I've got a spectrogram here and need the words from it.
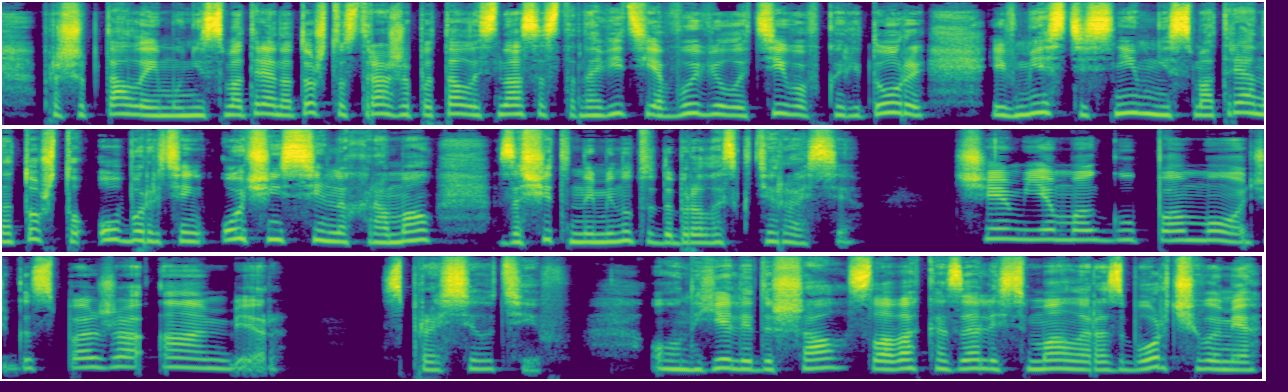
– прошептала ему. Несмотря на то, что стража пыталась нас остановить, я вывела Тива в коридоры, и вместе с ним, несмотря на то, что оборотень очень сильно хромал, за считанные минуты добралась к террасе. «Чем я могу помочь, госпожа Амбер?» – спросил Тив. Он еле дышал, слова казались малоразборчивыми,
